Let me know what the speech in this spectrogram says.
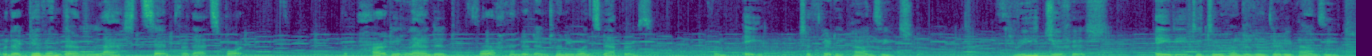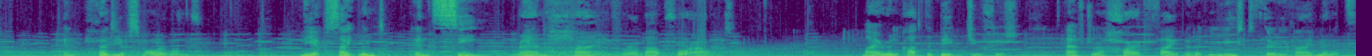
would have given their last cent for that sport. The party landed 421 snappers, from 8 to 30 pounds each, three jewfish, 80 to 230 pounds each, and plenty of smaller ones. The excitement and sea ran high for about four hours. Myron caught the big jewfish after a hard fight of at least 35 minutes.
